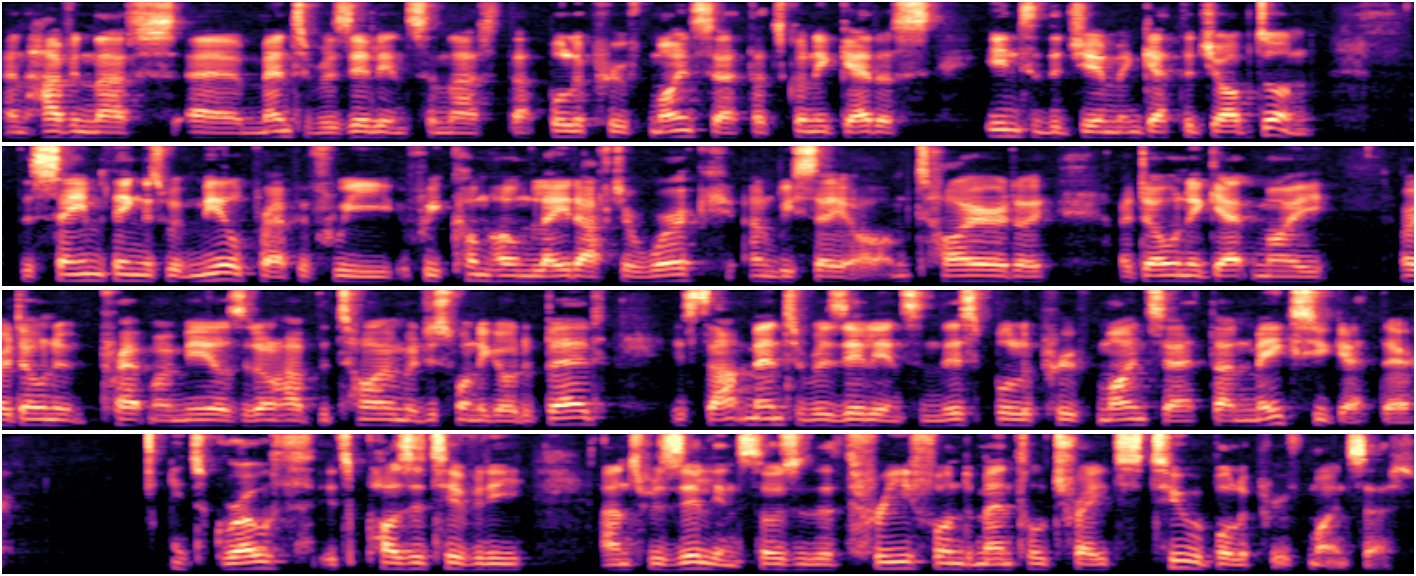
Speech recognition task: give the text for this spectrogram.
and having that uh, mental resilience and that that bulletproof mindset that's going to get us into the gym and get the job done. The same thing is with meal prep. If we if we come home late after work and we say, "Oh, I'm tired. I I don't want to get my or I don't prep my meals. I don't have the time. I just want to go to bed." It's that mental resilience and this bulletproof mindset that makes you get there it's growth, it's positivity, and it's resilience. Those are the three fundamental traits to a bulletproof mindset.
